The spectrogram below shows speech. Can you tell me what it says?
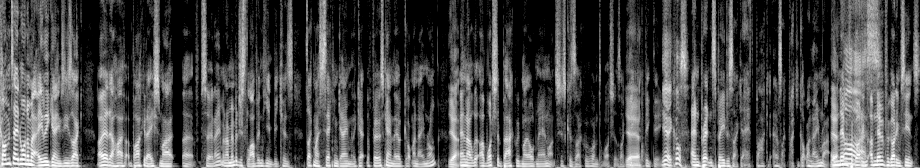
commentated one of my A League games. He's like, I had a high Barkett Ace is my uh, surname, and I remember just loving him because it's like my second game, and the, the first game they got my name wrong. Yeah. and I, I watched it back with my old man once just because like we wanted to watch it. It was like Yeah. big, big thing. yeah, of course. And Brenton Speed was like, "Yeah, it's Barkett." I was like, "Fuck, you got my name right." Yeah. I've never forgot him. I've never forgot him since.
